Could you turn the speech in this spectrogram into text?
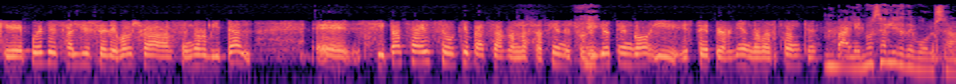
que puede salirse de bolsa ArcelorMittal. Eh, si pasa eso, ¿qué pasa con las acciones? Porque Eh, yo tengo y estoy perdiendo bastante. Vale, no es salir de bolsa.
